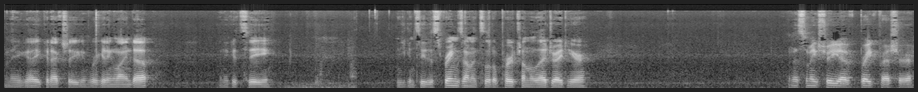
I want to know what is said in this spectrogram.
And there you go, you could actually, we're getting lined up. And you could see, you can see the springs on its little perch on the ledge right here. And this will make sure you have brake pressure.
